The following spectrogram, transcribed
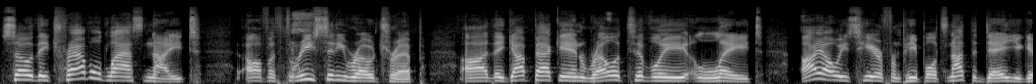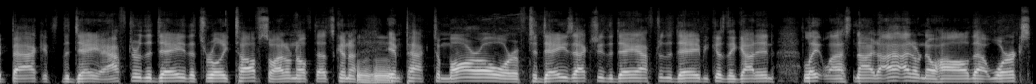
so they traveled last night off a three city road trip. Uh, they got back in relatively late. I always hear from people it's not the day you get back, it's the day after the day that's really tough. So I don't know if that's going to mm-hmm. impact tomorrow or if today's actually the day after the day because they got in late last night. I, I don't know how all that works,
